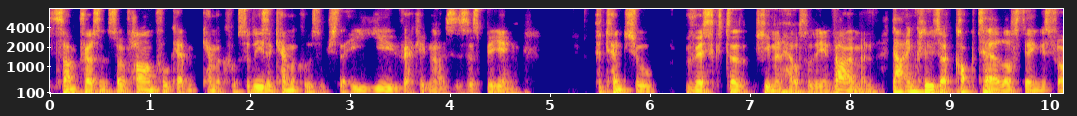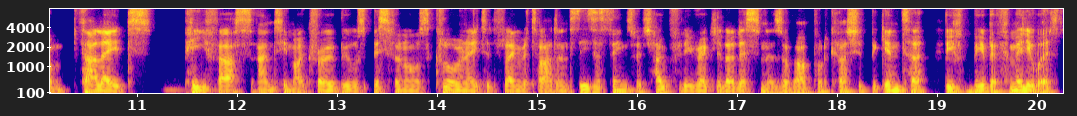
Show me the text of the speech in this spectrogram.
some presence of harmful chem- chemicals. So these are chemicals which the EU recognizes as being potential risk to human health or the environment. That includes a cocktail of things from phthalates, PFAS, antimicrobials, bisphenols, chlorinated flame retardants. These are things which hopefully regular listeners of our podcast should begin to be, be a bit familiar with.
